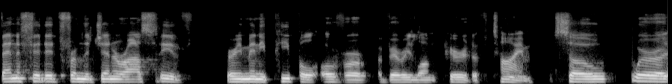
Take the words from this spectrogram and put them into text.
benefited from the generosity of very many people over a very long period of time. So, we're a,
